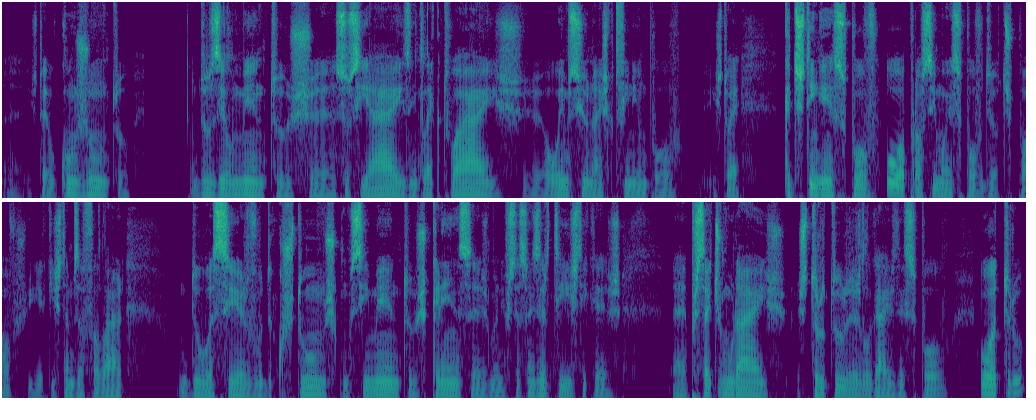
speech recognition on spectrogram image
uh, isto é, o conjunto dos elementos uh, sociais, intelectuais uh, ou emocionais que definem um povo, isto é, que distinguem esse povo ou aproximam esse povo de outros povos, e aqui estamos a falar do acervo de costumes, conhecimentos, crenças, manifestações artísticas, uh, preceitos morais, estruturas legais desse povo. Outro,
